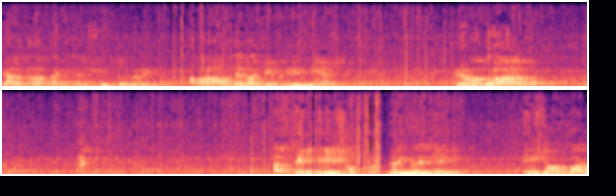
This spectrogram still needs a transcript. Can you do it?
যে তালা তাকে যেন সুস্থ করে আবার আমাদের মাঝে ফিরিয়ে নিয়ে আসে প্রিয় বন্ধুগণ আজকে যে সংকট তৈরি হয়েছে, এই সংকট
